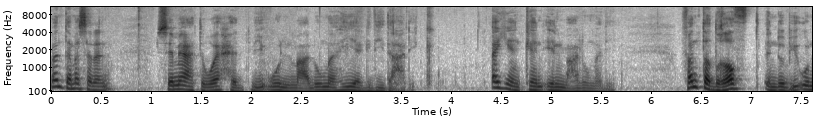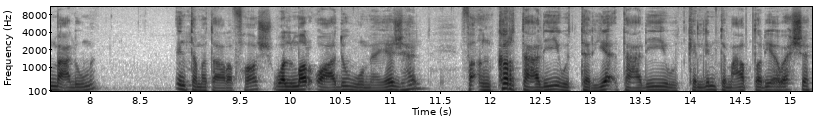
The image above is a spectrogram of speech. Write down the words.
فأنت مثلا سمعت واحد بيقول معلومة هي جديدة عليك. ايا كان إيه المعلومة دي؟ فأنت اتغضت إنه بيقول معلومة أنت ما تعرفهاش والمرء عدو ما يجهل فأنكرت عليه واتريقت عليه واتكلمت معاه بطريقة وحشة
